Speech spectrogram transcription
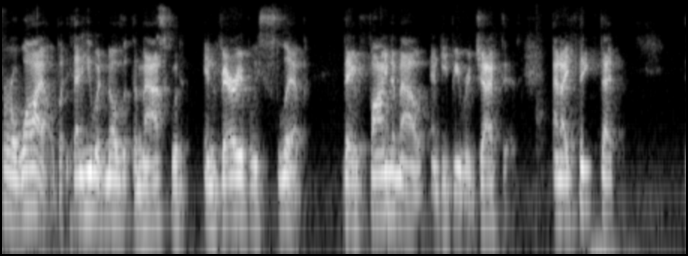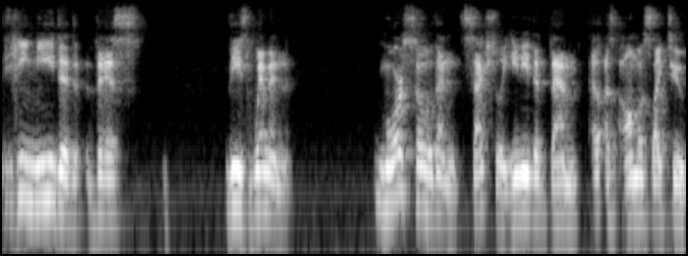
for a while, but then he would know that the mask would invariably slip. They would find him out and he'd be rejected. And I think that he needed this these women more so than sexually he needed them as almost like to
